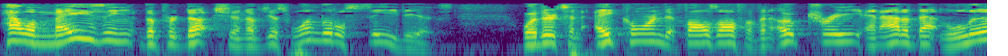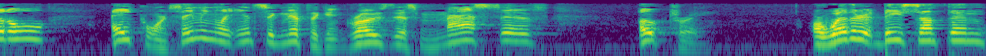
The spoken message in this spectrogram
how amazing the production of just one little seed is. Whether it's an acorn that falls off of an oak tree, and out of that little acorn, seemingly insignificant, grows this massive oak tree. Or whether it be something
